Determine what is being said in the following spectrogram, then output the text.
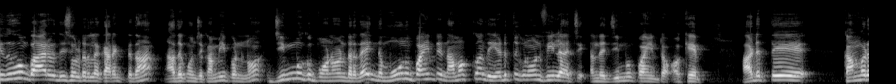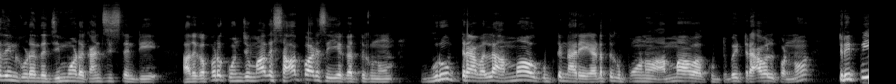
இதுவும் பார்வதி சொல்கிறதுல கரெக்டு தான். அதை கொஞ்சம் கம்மி பண்ணணும். ஜிம்முக்கு போகணுன்றத இந்த மூணு பாயிண்ட் நமக்கும் அதை எடுத்துக்கணும்னு ஃபீல் ஆச்சு. அந்த ஜிம்மு பாயிண்ட்டும் ஓகே அடுத்து கமருதீன் கூட அந்த ஜிம்மோட கன்சிஸ்டன்டி அதுக்கப்புறம் கொஞ்சமாவது சாப்பாடு செய்ய கற்றுக்கணும் குரூப் ட்ராவலில் அம்மாவை கூப்பிட்டு நிறைய இடத்துக்கு போகணும் அம்மாவை கூப்பிட்டு போய் ட்ராவல் பண்ணணும் ட்ரிப்பி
